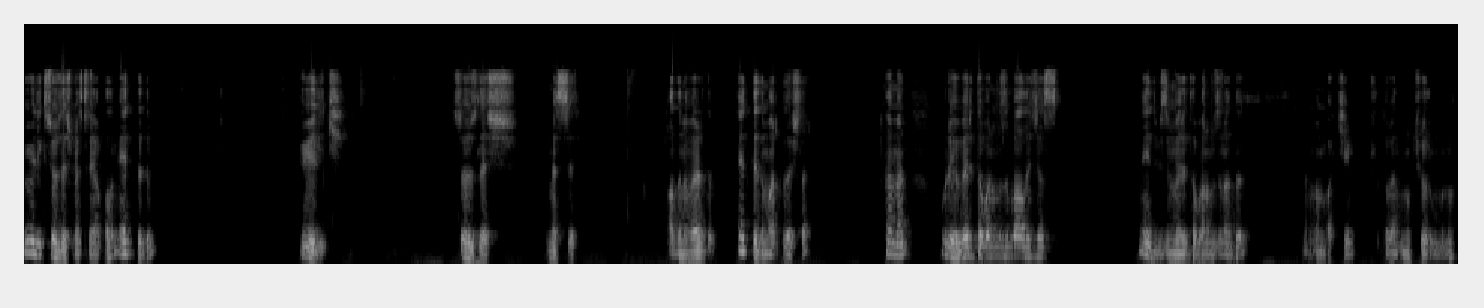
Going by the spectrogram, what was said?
Üyelik sözleşmesini yapalım. Et dedim. Üyelik sözleşmesi adını verdim. Et dedim arkadaşlar. Hemen buraya veri tabanımızı bağlayacağız. Neydi bizim veri tabanımızın adı? Hemen bakayım. Şurada ben unutuyorum bunu.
